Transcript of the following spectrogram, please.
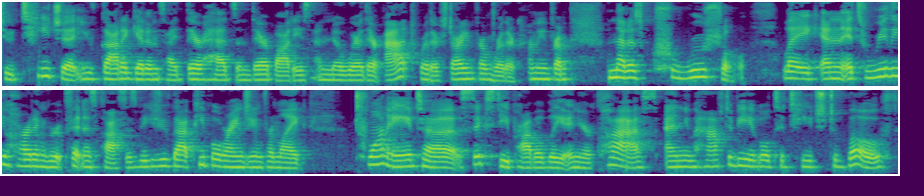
to teach it, you've got to get inside their heads and their bodies and know where they're at, where they're starting from, where they're coming from. And that is crucial. Like, and it's really hard in group fitness classes because you've got people ranging from like 20 to 60 probably in your class. And you have to be able to teach to both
